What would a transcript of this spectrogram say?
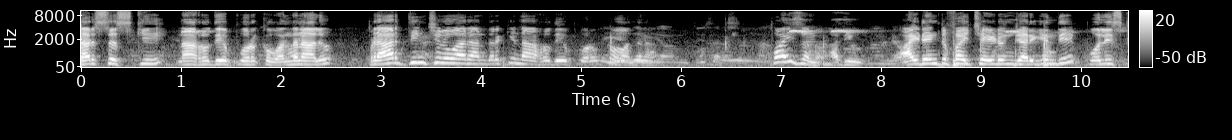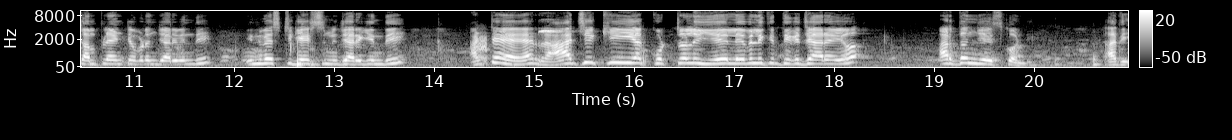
నర్సెస్కి నా హృదయపూర్వక వందనాలు. ప్రార్థించిన వారందరికీ నా హృదయపూర్వక వందనాలు. పాయిజన్ అది ఐడెంటిఫై చేయడం జరిగింది పోలీస్ కంప్లైంట్ ఇవ్వడం జరిగింది ఇన్వెస్టిగేషన్ జరిగింది. అంటే రాజకీయ కుట్రలు ఏ లెవెల్కి దిగజారాయో అర్థం చేసుకోండి. అది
